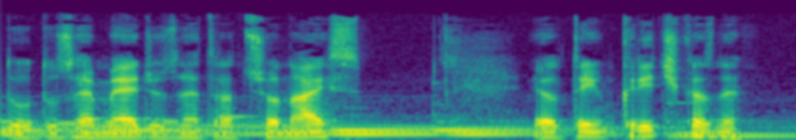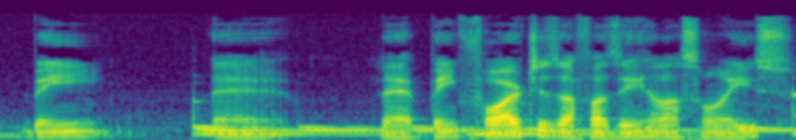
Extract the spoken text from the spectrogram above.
do, dos remédios né, tradicionais, eu tenho críticas, né? Bem, é, né, bem fortes a fazer em relação a isso.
